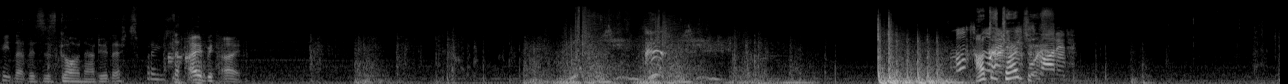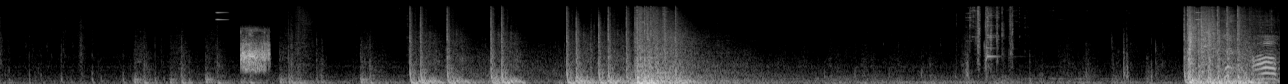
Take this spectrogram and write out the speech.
Hate that this is gone now, dude. That's what I used to hide behind. Multiple Out of charges. Ah,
